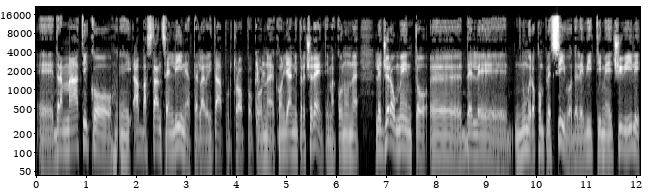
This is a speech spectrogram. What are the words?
eh, drammatico, eh, abbastanza in linea per la verità purtroppo con, con, gli anni precedenti, ma con un leggero aumento eh, del numero complessivo delle vittime civili,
